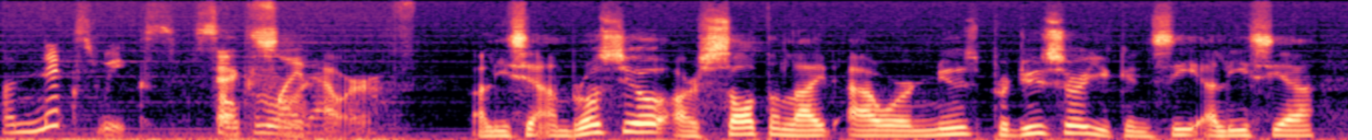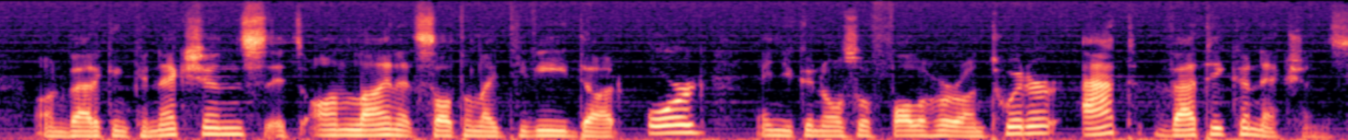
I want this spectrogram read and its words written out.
on next week's Salt and Light Hour. Alicia Ambrosio, our Salt and Light Hour news producer. You can see Alicia on Vatican Connections. It's online at saltandlighttv.org, and you can also follow her on Twitter at VatiConnections.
